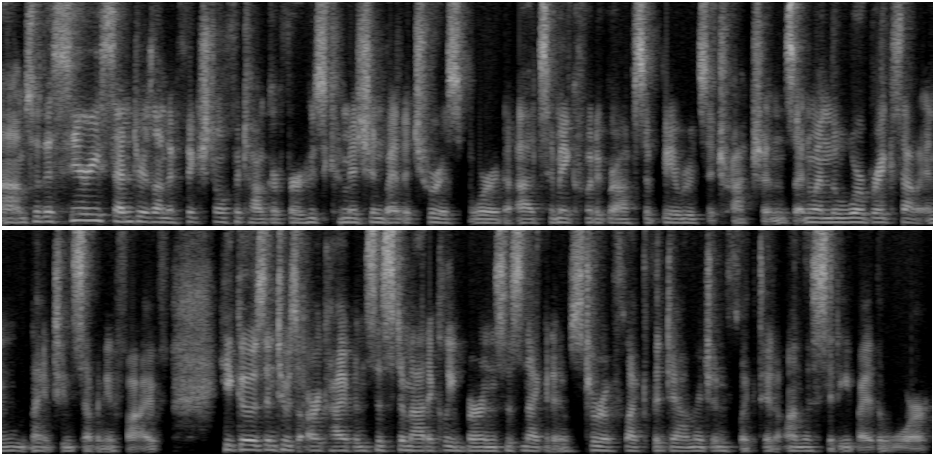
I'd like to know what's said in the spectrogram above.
Um, so the series centers on a fictional photographer who's commissioned by the tourist board uh, to make photographs of Beirut's attractions. And when the war breaks out in 1975, he goes into his archive and systematically burns his negatives to reflect the damage inflicted on the city by the war,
